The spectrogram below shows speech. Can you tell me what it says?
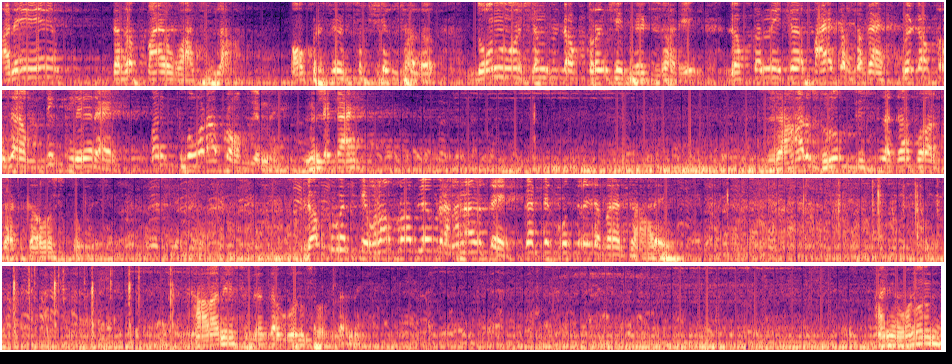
आणि त्याचा पाय वाचला. ऑपरेशन सक्सेस झालं. दोन वर्षांनंतर डॉक्टरांची भेट झाली. डॉक्टरने विचार पाय कसं काय? मी डॉक्टर साहेब अगदी क्लिअर आहे. पण थोडा प्रॉब्लेम आहे. म्हणले काय? झाड झुडूप दिसलं का? थोडा झटका बसतो. डॉक्युमेंट तेवढा प्रॉब्लेम राहणारच आहे कारण ते कुत्र्याच्या पायाचा हाड आहे. हाडाने सुद्धा त्या गुण सोडला नाही. आणि म्हणून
